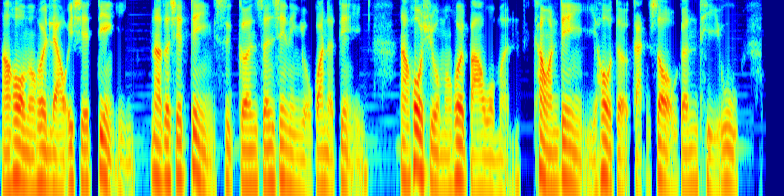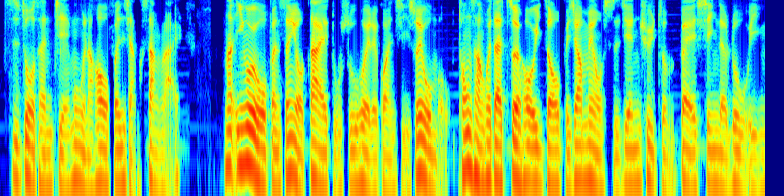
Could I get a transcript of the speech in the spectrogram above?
然后我们会聊一些电影。那这些电影是跟身心灵有关的电影，那或许我们会把我们看完电影以后的感受跟体悟制作成节目，然后分享上来。那因为我本身有带读书会的关系，所以我们通常会在最后一周比较没有时间去准备新的录音，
